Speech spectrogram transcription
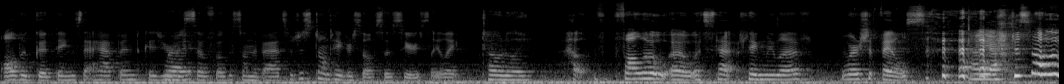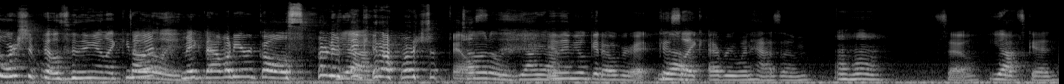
all the good things that happened because you're just so focused on the bad so just don't take yourself so seriously like Totally. help, follow uh, what's that thing we love worship fails Oh, yeah. just follow worship fails and then you're like you know what make that one of your goals i'm gonna Yeah. make it on worship fails Totally. Yeah, yeah. and then you'll get over it because Yeah. like everyone has them uh huh. so Yeah. that's good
